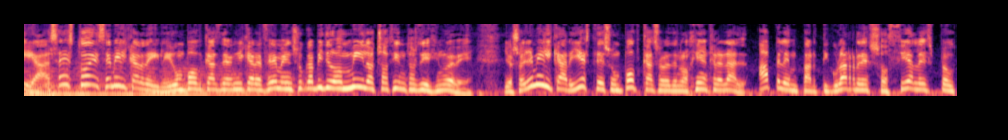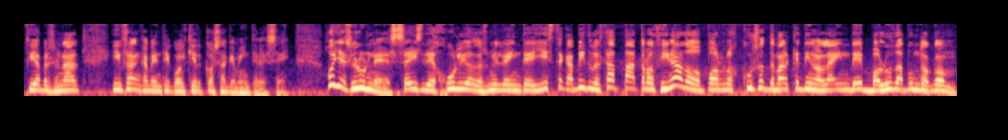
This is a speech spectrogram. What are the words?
días, esto es Emilcar Daily, un podcast de Emilcar FM en su capítulo 1819. Yo soy Emilcar y este es un podcast sobre tecnología en general, Apple en particular, redes sociales, productividad personal y francamente cualquier cosa que me interese. Hoy es lunes 6 de julio de 2020 y este capítulo está patrocinado por los cursos de marketing online de boluda.com,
